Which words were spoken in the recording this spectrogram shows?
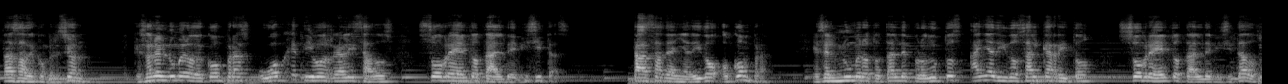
Tasa de conversión, que son el número de compras u objetivos realizados sobre el total de visitas. Tasa de añadido o compra, es el número total de productos añadidos al carrito sobre el total de visitados.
